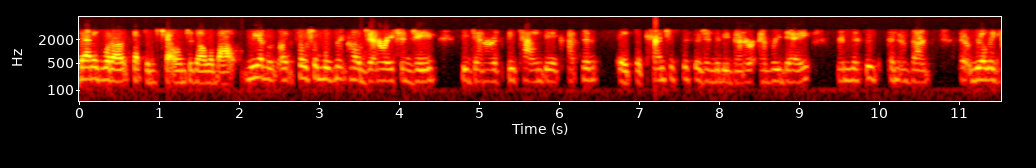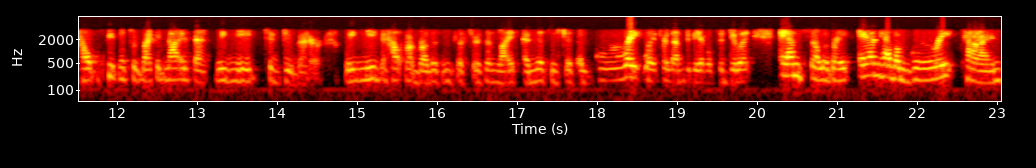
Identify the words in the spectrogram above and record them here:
That is what our acceptance challenge is all about. We have a, a social movement called Generation G be generous, be kind, be acceptant. It's a conscious decision to be better every day. And this is an event that really helps people to recognize that we need to do better. We need to help our brothers and sisters in life. And this is just a great way for them to be able to do it and celebrate and have a great time,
